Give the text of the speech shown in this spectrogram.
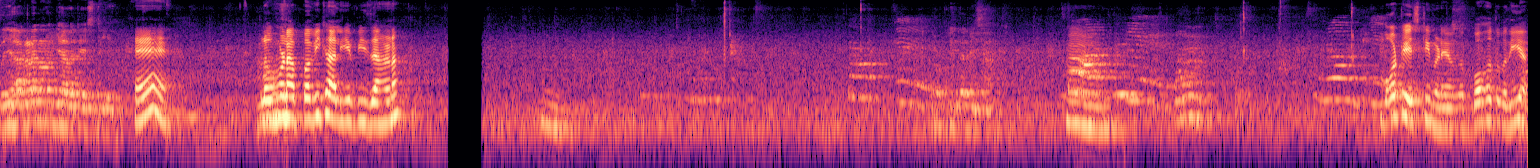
ਬਾਜ਼ਾਰ ਵਾਲਿਆਂ ਨਾਲੋਂ ਜ਼ਿਆਦਾ ਟੇਸਟੀ ਹੈ ਹੈ? ਲੋ ਹੁਣ ਆਪਾਂ ਵੀ ਖਾ ਲਈਏ ਪੀਜ਼ਾ ਹਨਾ? ਰੋਟੀ ਦਾ ਨਿਸ਼ਾਨ ਹੂੰ। ਬਹੁਤ ਟੇਸਟੀ ਬਣਿਆ ਹੋਗਾ ਬਹੁਤ ਵਧੀਆ।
